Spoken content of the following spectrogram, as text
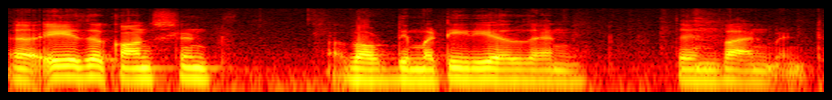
uh, a is a constant about the material and the environment.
